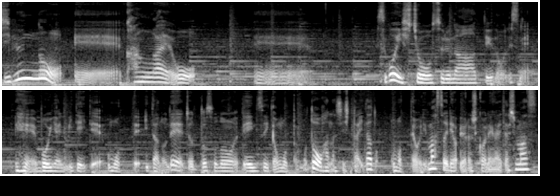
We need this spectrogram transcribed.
自分の、えー、考えを、えー、すごい主張するなっていうのをですねえー、ぼんやり見ていて思っていたのでちょっとその例について思ったことをお話ししたいなと思っておりますそれではよろしくお願いいたします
